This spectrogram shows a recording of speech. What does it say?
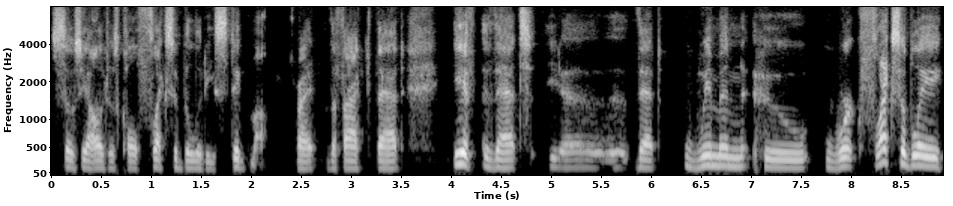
sociologists call flexibility stigma right? The fact that if that uh, that women who work flexibly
